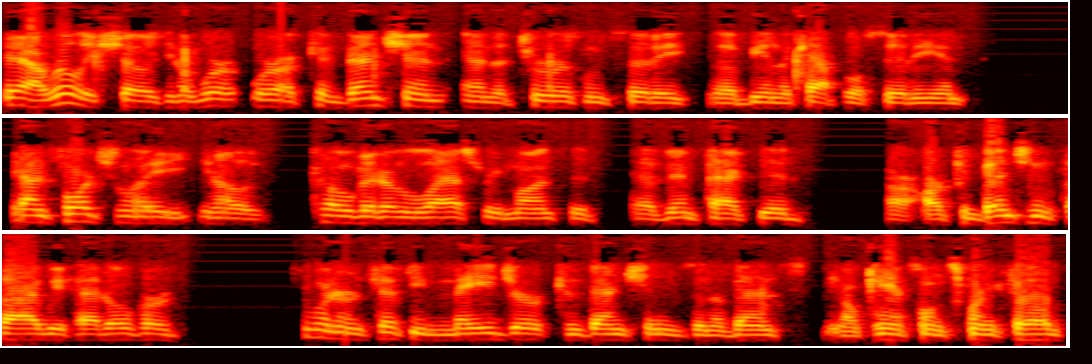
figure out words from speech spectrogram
Yeah, it really shows. You know, we're we're a convention and a tourism city, uh, being the capital city, and unfortunately, you know, COVID over the last three months has, have impacted our, our convention side. We've had over 250 major conventions and events, you know, canceled in Springfield,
